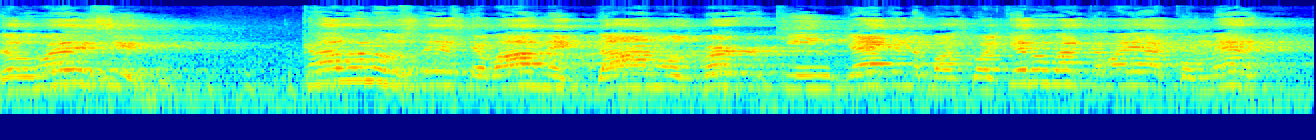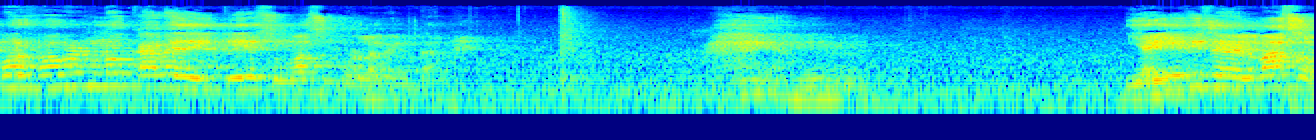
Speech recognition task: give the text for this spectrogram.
Se los voy a decir. Cada uno de ustedes que va a McDonald's, Burger King, Jack in the Box, cualquier lugar que vaya a comer, por favor no cabe de tire su vaso por la ventana. Ay, Y ahí dice en el vaso,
